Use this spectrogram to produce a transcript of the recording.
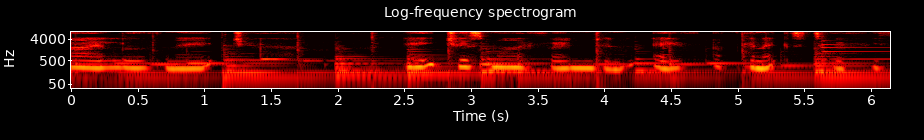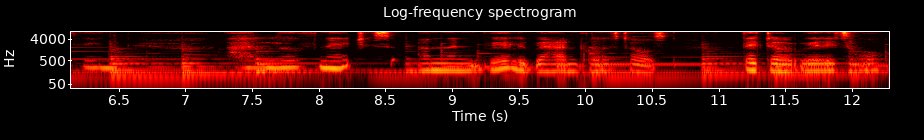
I love nature. Nature's my friend and I'm connected to everything. I love nature. And then, really, behind closed doors, they don't really talk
